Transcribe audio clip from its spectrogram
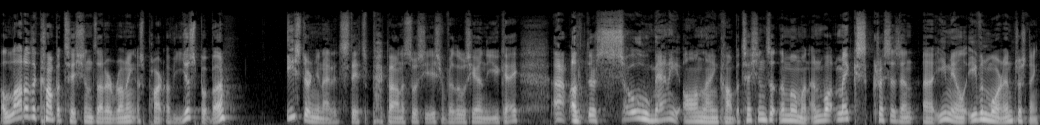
a lot of the competitions that are running as part of USBBA, Eastern United States Band Association for those here in the UK. Uh, uh, there's so many online competitions at the moment, and what makes Chris's in, uh, email even more interesting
